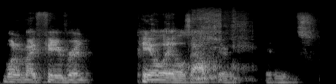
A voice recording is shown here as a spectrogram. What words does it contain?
one of my favorite pale ales out there. And it's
